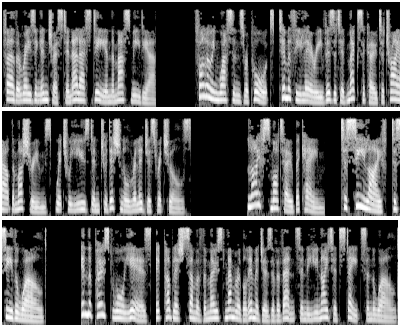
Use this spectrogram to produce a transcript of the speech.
further raising interest in LSD in the mass media. Following Wasson's report, Timothy Leary visited Mexico to try out the mushrooms, which were used in traditional religious rituals. Life's motto became, "...to see life, to see the world." In the post-war years, it published some of the most memorable images of events in the United States and the world.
